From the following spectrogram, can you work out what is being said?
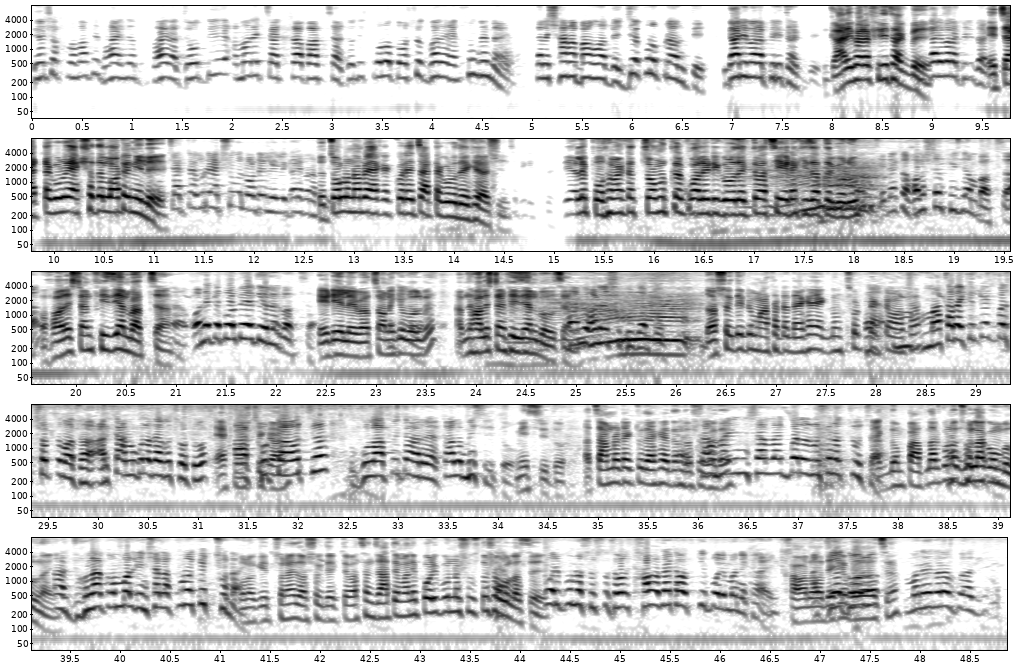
দেশে প্রবাসী ভাই ভাইরা যদি আমার এই চারটা বাচ্চা যদি কোনো দর্শক ভাই একসঙ্গে নেয় তাহলে সারা বাংলাদেশ যে কোনো প্রান্তে গাড়ি ভাড়া ফ্রি থাকবে। গাড়ি ভাড়া ফ্রি থাকবে? গাড়ি ভাড়া ফ্রি থাকবে। এই চারটা গরু একসাথে লটে নিলে? চারটা গরু একসঙ্গে লটে নিলে গাড়ি ভাড়া তো। চলুন আমরা এক এক করে চারটা গরু দেখে আসি। আচ্ছা। রিয়ালে প্রথম একটা চমৎকার কোয়ালিটি গরু দেখতে পাচ্ছি এটা কি জাতের গরু? এটা একটা হলস্টাইন ফিজিয়াম বাচ্চা। হলস্টাইন ফিজিয়ান বাচ্চা। হ্যাঁ, অনেকে বলবে এডিএল এর বাচ্চা। এডিএল এর বাচ্চা অনেকে বলবে। আপনি হলস্টাইন ফিজিয়ান বলছেন। আমি হলস্টাইন বলছি। দর্শকদের একটু মাথাটা দেখায় একদম ছোট্ট একটা মাথা। হ্যাঁ, মাথাটা কিন্তু একবার ছোট্ট মাথা আর কানগুলো দেখো ছোট। আর ছোটটা হচ্ছে গোলাপি আর কালো মিশ্রিত। মিশ্রিত। চামড়াটা একটু দেখায় দেন দর্শক আমরা ইনশাল্লাহ একবার রসুনের চোচা। একদম পাতলার কোনো ঝোলা কম্বল নাই। আর ঝোলা কম্বল ইনশাল্লাহ কোনো কিচ্ছু নাই। কোনো কিছু নাই দর্শক দেখতে পাচ্ছেন। যাতে মানে পরিপূর্ণ সুস্থ সবল আছে। পরিপূর্ণ সুস্থ খাওয়া দাওয়া কি পরিমাণে খায়? খাওয়া দাওয়া আর যে দেখে বোঝা যাচ্ছে। মানে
